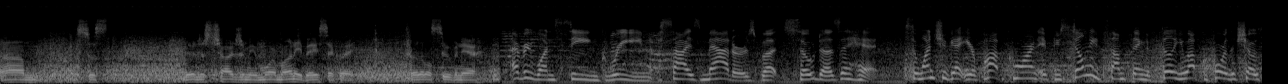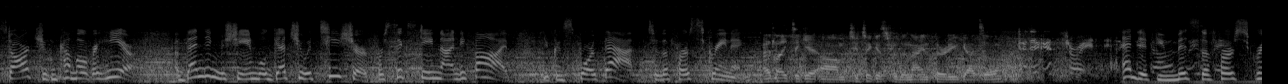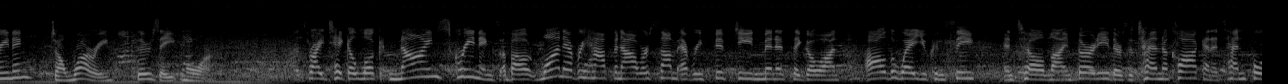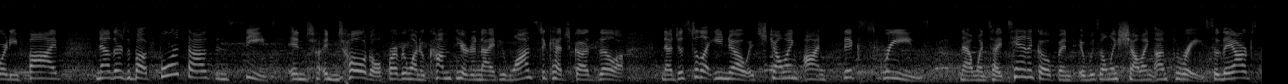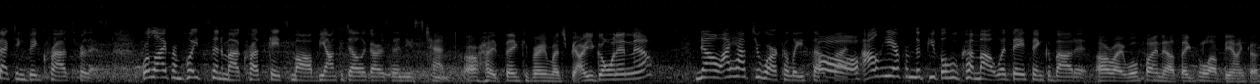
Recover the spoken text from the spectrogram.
Um, it's just, they're just charging me more money, basically, for a little souvenir. Everyone's seeing green. Size matters, but so does a hit. So once you get your popcorn, if you still need something to fill you up before the show starts, you can come over here. A vending machine will get you a t-shirt for $16.95. You can sport that to the first screening. I'd like to get um, two tickets for the 9:30 Godzilla. Two tickets? Sure. And if you miss the first screening, don't worry, there's eight more. That's right, take a look. Nine screenings, about one every half an hour, some every 15 minutes. They go on all the way, you can see, until 9.30. There's a 10 o'clock and a 10.45. Now, there's about 4,000 seats in, in total for everyone who comes here tonight who wants to catch Godzilla. Now, just to let you know, it's showing on six screens. Now, when Titanic opened, it was only showing on three. So they are expecting big crowds for this. We're live from Hoyt Cinema at Crossgates Mall. Bianca de la Garza, News 10. All right, thank you very much. Are you going in now? No, I have to work, Elisa, Oh. but I'll hear from the people who come out what they think about it. All right, we'll find out. Thanks a lot, Bianca.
